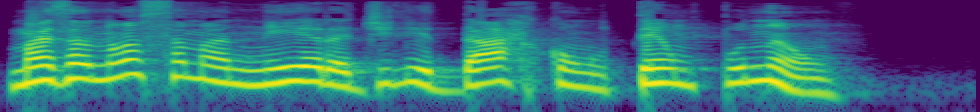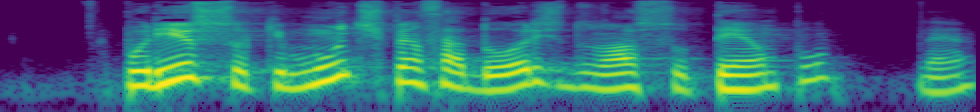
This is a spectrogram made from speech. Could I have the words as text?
mas a nossa maneira de lidar com o tempo, não. Por isso que muitos pensadores do nosso tempo, né,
